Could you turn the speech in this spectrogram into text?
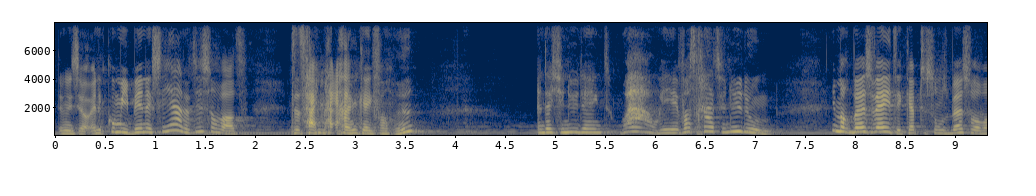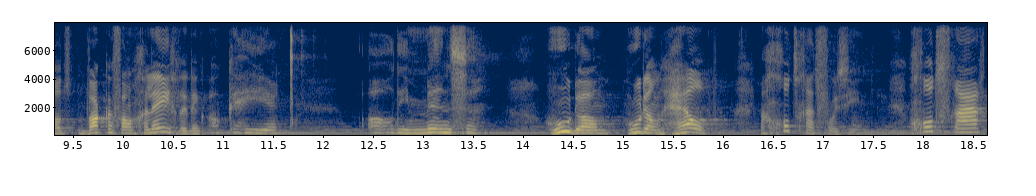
Doen zo. En ik kom hier binnen en ik zei, ja, dat is al wat. Dat hij mij aankeek van, huh? En dat je nu denkt, wauw, wat gaat u nu doen? Je mag best weten, ik heb er soms best wel wat wakker van gelegen. Ik denk, oké heer, al die mensen, hoe dan? Hoe dan help? Maar God gaat voorzien. God vraagt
